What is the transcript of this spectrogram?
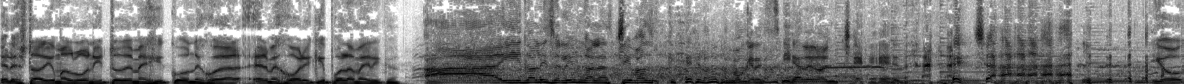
el estadio más bonito de México, donde juega el mejor equipo de la América. Ay, no le hice el himno a las chivas. Qué hipocresía de Don Chet. Yo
